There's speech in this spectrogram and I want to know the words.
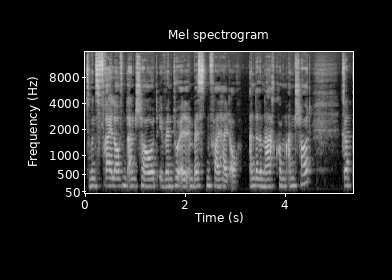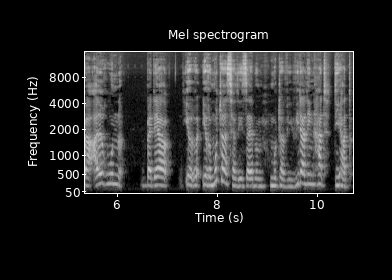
zumindest freilaufend anschaut, eventuell im besten Fall halt auch andere Nachkommen anschaut. Gerade bei Alrun, bei der ihre, ihre Mutter ist ja dieselbe Mutter wie Widalin hat. Die hat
